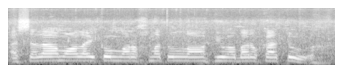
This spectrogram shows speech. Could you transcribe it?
Assalamualaikum warahmatullahi wabarakatuh.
